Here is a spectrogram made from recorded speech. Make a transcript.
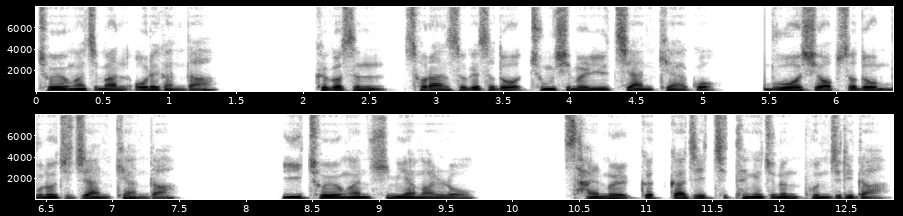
조용하지만 오래간다. 그것은 소란 속에서도 중심을 잃지 않게 하고 무엇이 없어도 무너지지 않게 한다. 이 조용한 힘이야말로 삶을 끝까지 지탱해주는 본질이다.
